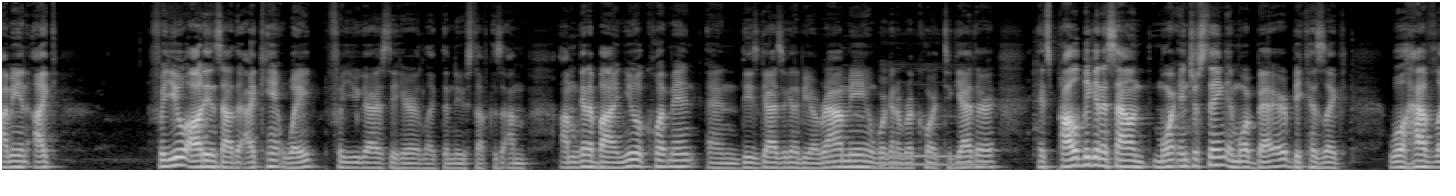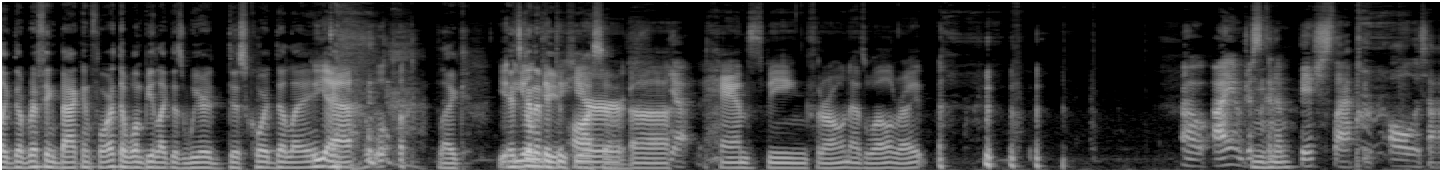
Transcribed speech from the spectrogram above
I mean, I for you audience out there, I can't wait for you guys to hear like the new stuff because I'm I'm gonna buy new equipment and these guys are gonna be around me and we're gonna record together. It's probably gonna sound more interesting and more better because like we'll have like the riffing back and forth. There won't be like this weird Discord delay. Yeah, well, like y- It's you'll gonna get be to hear awesome. uh, Yeah. hands being thrown as well, right? Oh, I am just gonna Mm-hmm. bitch slap you all the time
